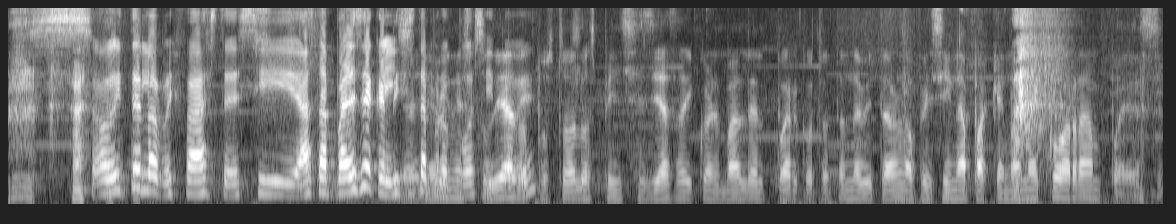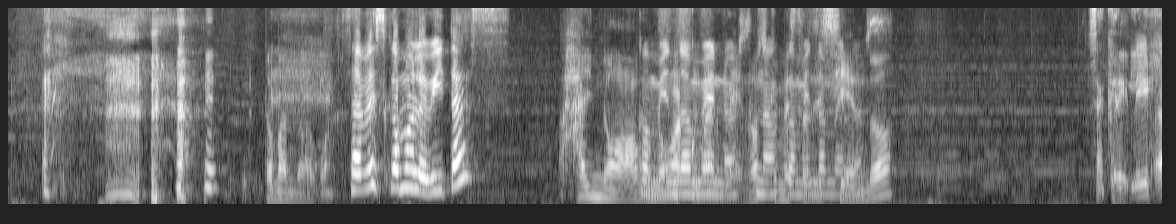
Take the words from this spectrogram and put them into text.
Hoy te lo rifaste, sí. Hasta parece que lo hiciste a propósito. Estudiado, ¿eh? pues todos los pinches días ahí con el mal del puerco tratando de evitar en la oficina para que no me corran, pues. tomando agua. ¿Sabes cómo lo evitas? Ay, no, comiendo menos, no, comiendo menos. Sacrilegio.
